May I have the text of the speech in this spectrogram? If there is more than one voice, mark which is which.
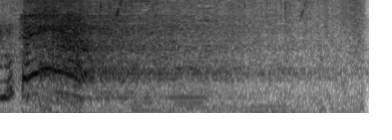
Speaker 1: Ah!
